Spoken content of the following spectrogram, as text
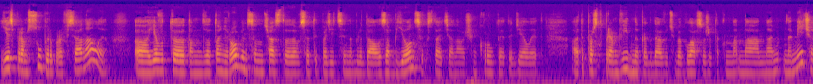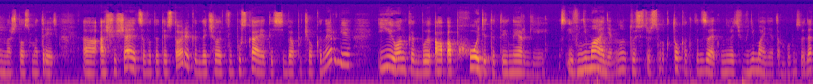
Есть прям супер профессионалы, а, я вот э, там за Тони Робинсон часто с этой позиции наблюдала, за Бьонсе, кстати, она очень круто это делает. А, это просто прям видно, когда у тебя глаз уже так на, на, на, намечен, на что смотреть. А, ощущается вот эта история, когда человек выпускает из себя пучок энергии, и он как бы обходит этой энергией и вниманием, ну, то есть кто как это называет, называйте внимание там будем называть, да,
